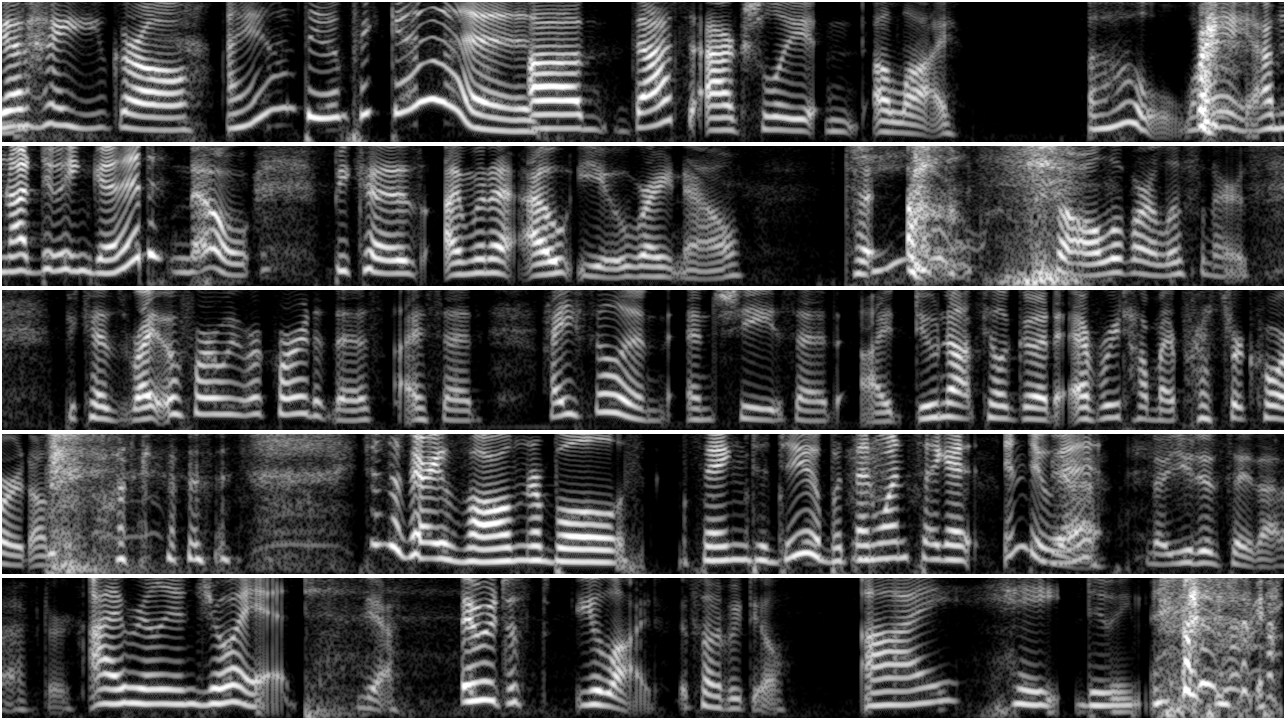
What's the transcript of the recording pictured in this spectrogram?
Good. How you, girl? I am doing pretty good. Um, that's actually a lie. oh, why? I'm not doing good? No, because I'm gonna out you right now to, to all of our listeners. Because right before we recorded this, I said, "How you feeling?" And she said, "I do not feel good every time I press record on this podcast." It's just a very vulnerable thing to do, but then once I get into yeah. it, No, you did say that after. I really enjoy it. Yeah. It was just you lied. It's not a big deal. I hate doing kidding.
